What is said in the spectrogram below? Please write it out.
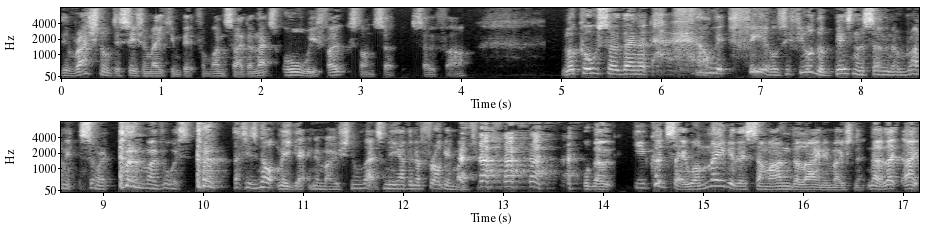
the rational decision making bit from one side, and that's all we focused on so, so far, Look also then at how it feels. If you're the business owner running, sorry, my voice, that is not me getting emotional. That's me having a frog in my throat. Although you could say, well, maybe there's some underlying emotion. No, let, I,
